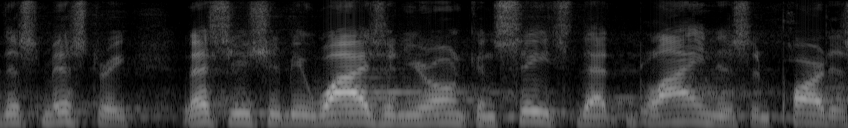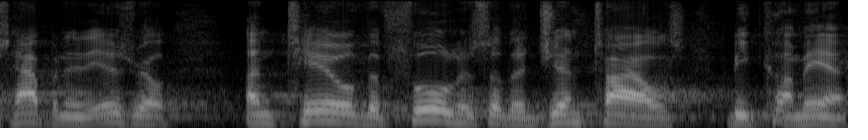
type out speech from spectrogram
this mystery, lest you should be wise in your own conceits, that blindness in part has happened in Israel until the fullness of the Gentiles be come in.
